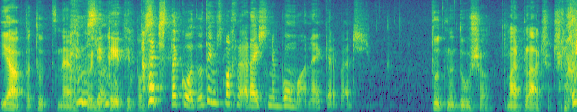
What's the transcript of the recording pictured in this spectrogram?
Ja, pa tudi ne v Mislim, kvaliteti, vse, Pač tako, o tem sploh rajš ne bomo, ne? ker pač. tudi na dušo, malo plačaš. no.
